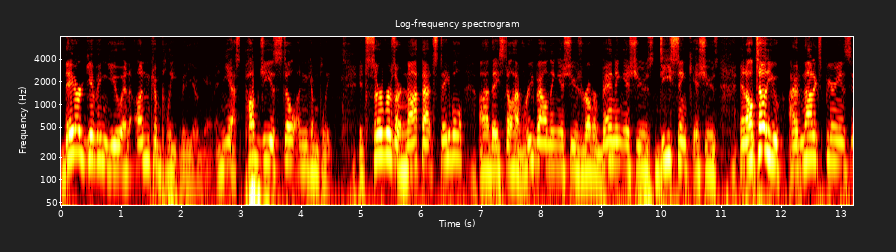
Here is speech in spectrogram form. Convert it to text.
They are giving you an incomplete video game. And yes, PUBG is still incomplete. Its servers are not that stable. Uh, they still have rebounding issues, rubber banding issues, desync issues. And I'll tell you, I have not experienced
